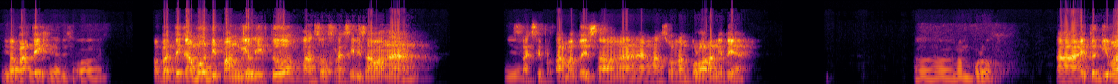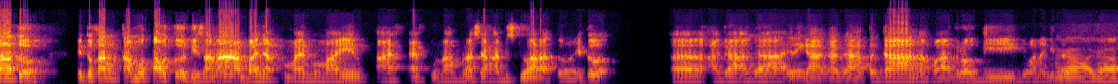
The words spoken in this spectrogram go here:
Iya, berarti- seleksinya di Sawangan. Oh, berarti kamu dipanggil itu langsung seleksi di Sawangan. Iya. Seleksi pertama tuh di Sawangan yang langsung 60 orang itu ya? Eh, 60. Nah, itu gimana tuh? Itu kan kamu tahu tuh di sana banyak pemain-pemain AFF U16 yang habis juara tuh. Itu eh, agak-agak ini nggak agak-agak tegang apa grogi gimana gitu? Agak-agak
